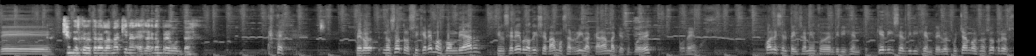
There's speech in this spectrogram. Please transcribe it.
de... ¿Quién desconectará la máquina? Es la gran pregunta. Pero nosotros, si queremos bombear, si el cerebro dice vamos arriba, caramba, que se puede, podemos. ¿Cuál es el pensamiento del dirigente? ¿Qué dice el dirigente? Lo escuchamos nosotros.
